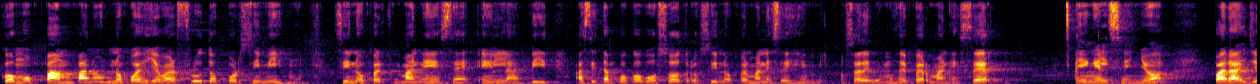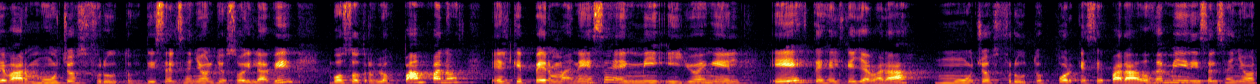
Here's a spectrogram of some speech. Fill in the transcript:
Como pámpanos no puedes llevar frutos por sí mismo, si no permanece en la vid. Así tampoco vosotros, si no permanecéis en mí. O sea, debemos de permanecer en el Señor para llevar muchos frutos. Dice el Señor, yo soy la vid, vosotros los pámpanos, el que permanece en mí y yo en él, este es el que llevará muchos frutos, porque separados de mí, dice el Señor,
